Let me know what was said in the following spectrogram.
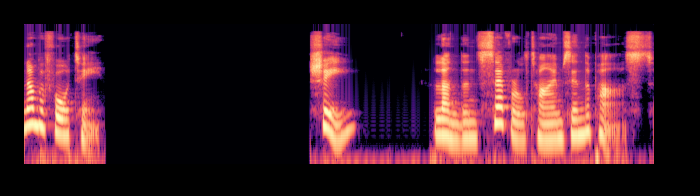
Number 14. She, London several times in the past.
